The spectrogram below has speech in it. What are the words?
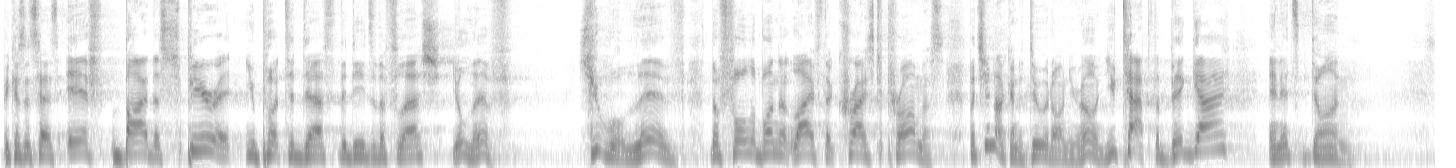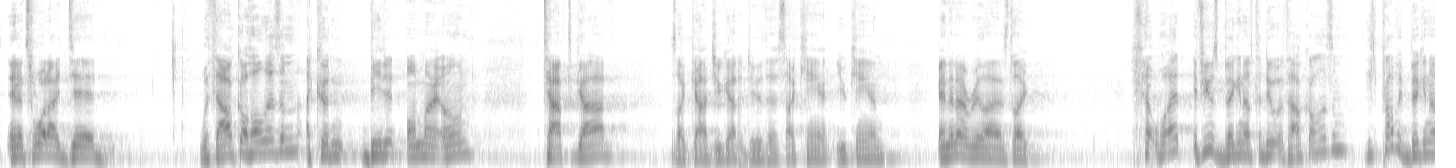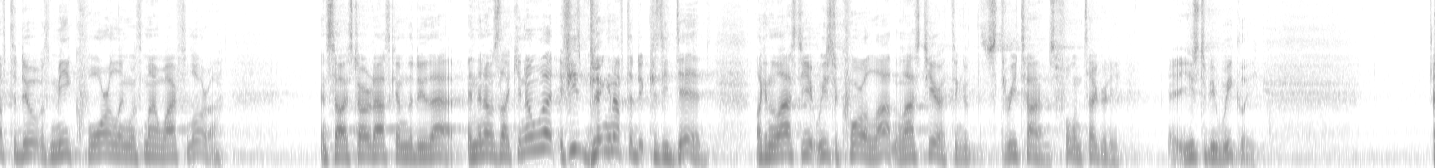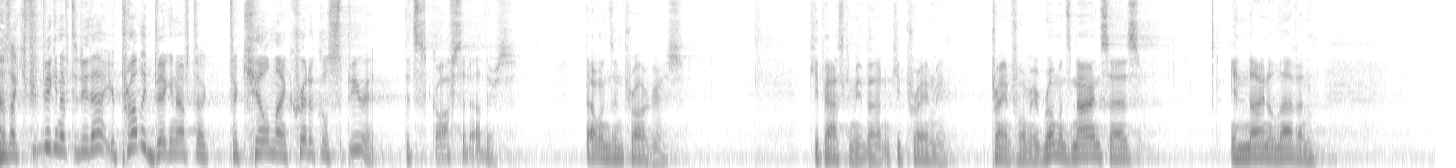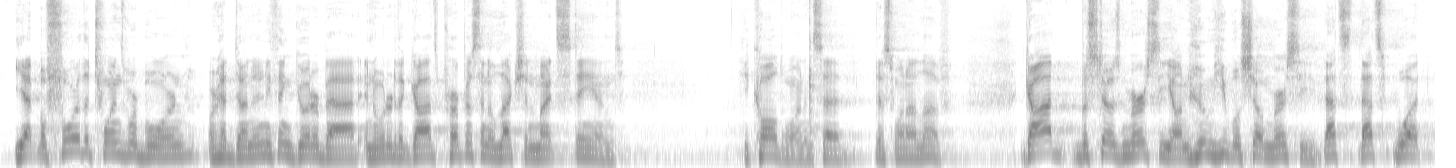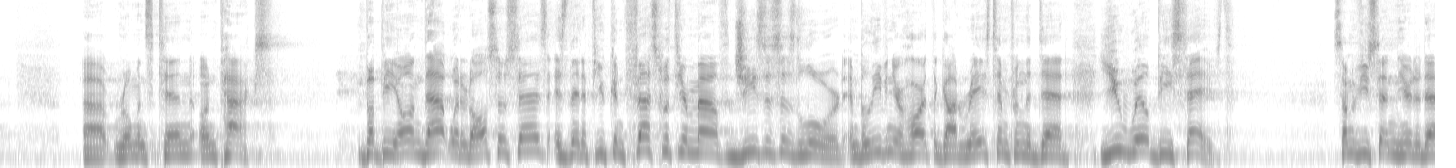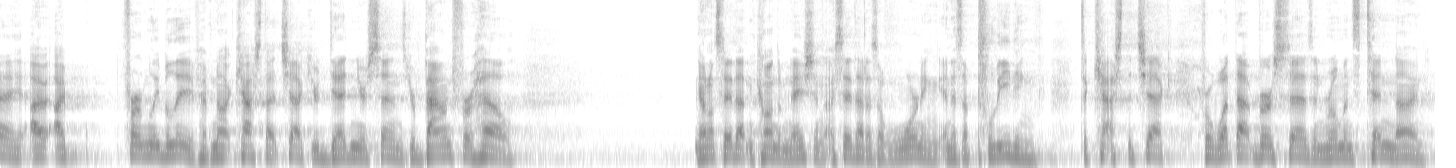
Because it says, if by the Spirit you put to death the deeds of the flesh, you'll live you will live the full abundant life that Christ promised. But you're not going to do it on your own. You tap the big guy and it's done. And it's what I did with alcoholism. I couldn't beat it on my own. Tapped God. I was like, God, you got to do this. I can't. You can. And then I realized, like, you know what? If he was big enough to do it with alcoholism, he's probably big enough to do it with me quarreling with my wife, Laura. And so I started asking him to do that. And then I was like, you know what? If he's big enough to do, because he did. Like in the last year, we used to quarrel a lot. In the last year, I think it was three times, full integrity. It used to be weekly. I was like, if you're big enough to do that, you're probably big enough to, to kill my critical spirit that scoffs at others. That one's in progress. Keep asking me about it and keep praying me, praying for me. Romans 9 says in 911, Yet before the twins were born or had done anything good or bad, in order that God's purpose and election might stand, he called one and said, This one I love. God bestows mercy on whom he will show mercy. That's, that's what uh, Romans 10 unpacks. But beyond that, what it also says is that if you confess with your mouth Jesus is Lord and believe in your heart that God raised him from the dead, you will be saved. Some of you sitting here today, I, I firmly believe, have not cashed that check, you're dead in your sins. You're bound for hell. Now, I don't say that in condemnation. I say that as a warning and as a pleading to cash the check for what that verse says in Romans 10 9.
